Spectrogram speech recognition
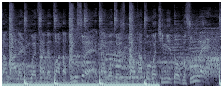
常大的韵味，才能抓到精髓。在我最需要他，不会轻易对我输累。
